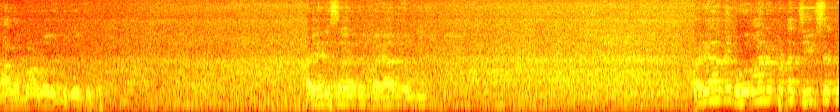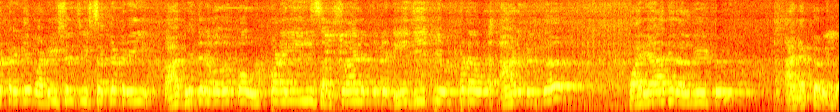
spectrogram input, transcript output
ഭാഗമാണോ എന്ന് ബോധ്യപ്പെട്ടു അതിനടിസ്ഥാനത്തിൽ പരാതി നൽകി. പരാതി ബഹുമാനപ്പെട്ട ചീഫ് സെക്രട്ടറിക്കും അഡീഷണൽ ചീഫ് സെക്രട്ടറി ആഭ്യന്തര വകുപ്പ് ഉൾപ്പെടെ ഈ സംസ്ഥാനത്തിന്റെ ഡി ജി പി ഉൾപ്പെടെയുള്ള ആളുകൾക്ക് പരാതി നൽകിയിട്ടും അനക്കമില്ല.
